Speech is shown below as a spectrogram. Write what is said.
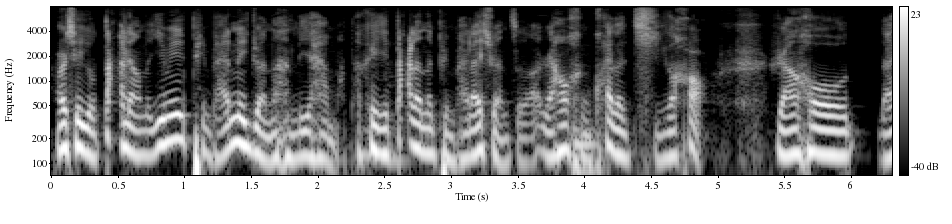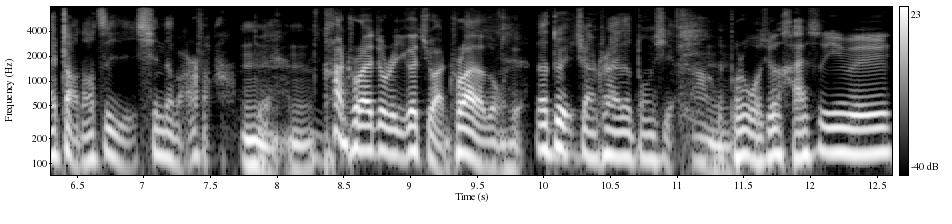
而且有大量的，因为品牌内卷的很厉害嘛，他可以大量的品牌来选择，然后很快的起一个号，然后来找到自己新的玩法。对，嗯，看出来就是一个卷出来的东西。呃，对，卷出来的东西啊，嗯不是，我觉得还是因为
